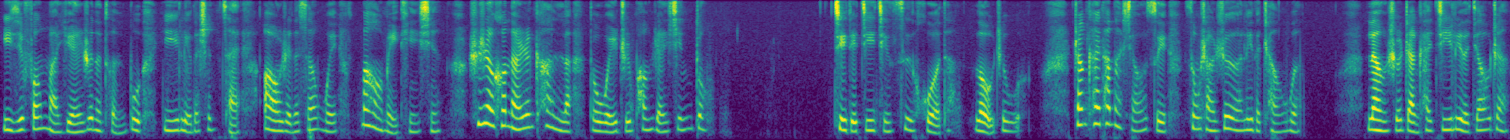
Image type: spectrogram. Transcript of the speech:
以及丰满圆润的臀部，一流的身材，傲人的三围，貌美天仙，是任何男人看了都为之怦然心动。姐姐激情似火的搂着我，张开她那小嘴，送上热烈的长吻，两舌展开激烈的交战。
